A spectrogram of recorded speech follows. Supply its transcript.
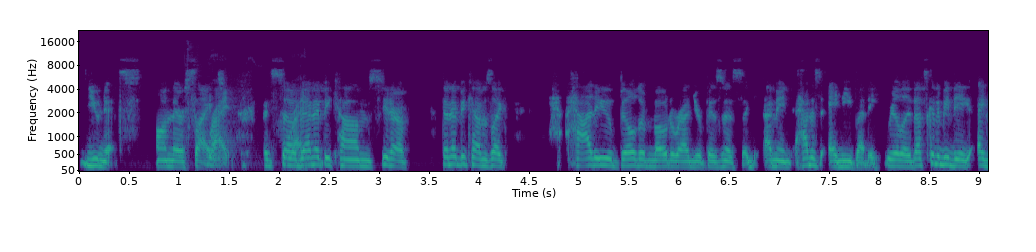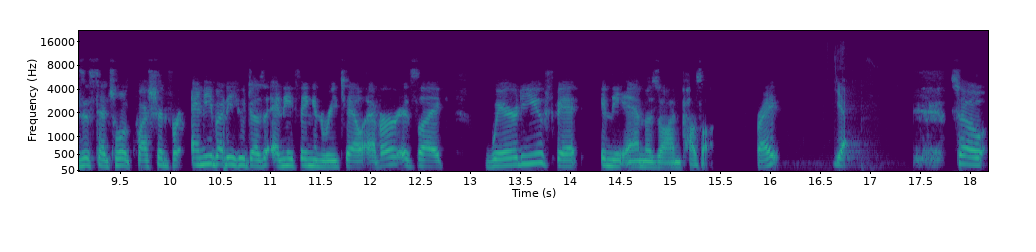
units on their site. Right. And so right. then it becomes, you know, then it becomes like, how do you build a moat around your business? I mean, how does anybody really? That's going to be the existential question for anybody who does anything in retail ever is like, where do you fit in the Amazon puzzle? Right? Yeah. So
